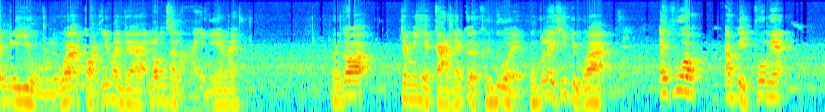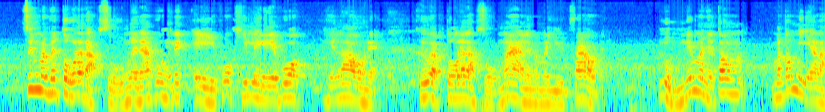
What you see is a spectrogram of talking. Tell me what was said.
ยังมีอยู่ หรือว่าก่อนที่มันจะล่มสลายอย่างเงี้ยไหมมันก็จะมีเหตุการณ์นี้เกิดขึ้นด้วย ผมก็เลยคิดอยู่ว่าไอ้พวกอบิดพวกเนี้ยซึ่งมันเป็นตัวระดับสูงเลยนะ พวกเล็กเอพวกคิเลพวกเฮเล่าเนี่ย คือแบบตัวระดับสูงมากเลยมันมายืนเฝ้าเนี่ยหลุมนี่มันจะต้องมันต้องมีอะไร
